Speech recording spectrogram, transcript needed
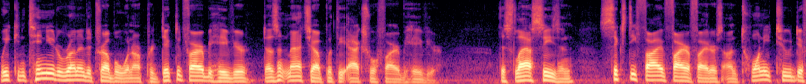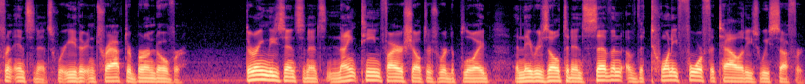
We continue to run into trouble when our predicted fire behavior doesn't match up with the actual fire behavior. This last season, 65 firefighters on 22 different incidents were either entrapped or burned over. During these incidents, 19 fire shelters were deployed and they resulted in seven of the 24 fatalities we suffered.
